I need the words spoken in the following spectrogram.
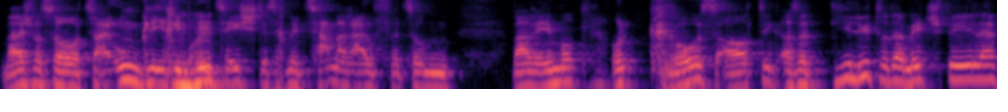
Weißt du, wo so zwei ungleiche mhm. Polizisten sich mit zusammenraufen zum wer immer. Und großartig. Also die Leute, die da mitspielen,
